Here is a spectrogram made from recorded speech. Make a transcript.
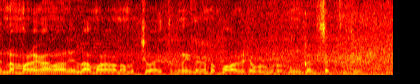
என்ன மழகானாலும் எல்லா மழை நமச்சிவாய் இல்லை கண்ட வாழ்க வளமுடன். உங்கள் சக்தி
